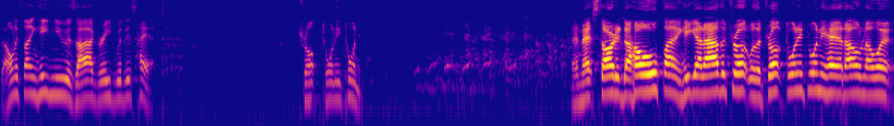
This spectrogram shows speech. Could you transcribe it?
The only thing he knew is I agreed with his hat. Trump 2020. and that started the whole thing. He got out of the truck with a Trump 2020 hat on. I went,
